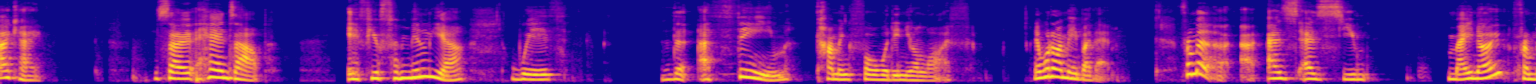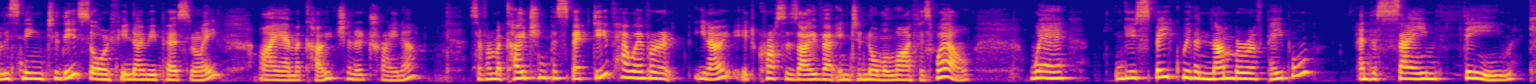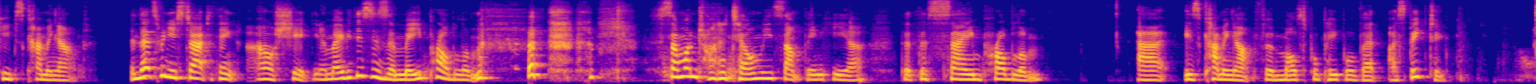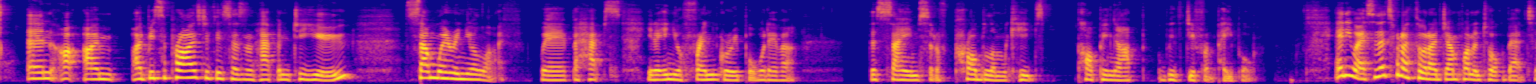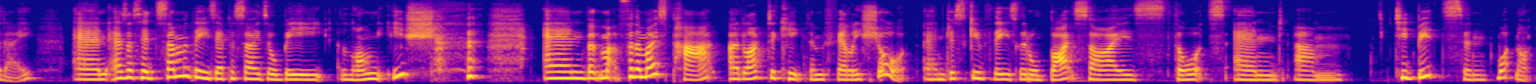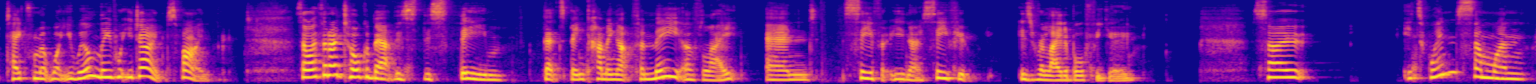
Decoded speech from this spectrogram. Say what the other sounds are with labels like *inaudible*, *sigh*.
Okay. So, hands up if you're familiar with the a theme coming forward in your life. Now, what do I mean by that? From a, as as you may know from listening to this, or if you know me personally, I am a coach and a trainer. So, from a coaching perspective, however, you know, it crosses over into normal life as well, where you speak with a number of people and the same theme keeps coming up. And that's when you start to think, oh shit, you know, maybe this is a me problem. *laughs* Someone trying to tell me something here that the same problem uh, is coming up for multiple people that I speak to. And I, I'm I'd be surprised if this hasn't happened to you somewhere in your life where perhaps, you know, in your friend group or whatever, the same sort of problem keeps popping up with different people. Anyway, so that's what I thought I'd jump on and talk about today. And as I said, some of these episodes will be long-ish. *laughs* and but for the most part, I'd like to keep them fairly short and just give these little bite-sized thoughts and um, tidbits and whatnot. Take from it what you will, leave what you don't. It's fine. So I thought I'd talk about this this theme that's been coming up for me of late and see if it, you know see if it is relatable for you. So it's when someone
